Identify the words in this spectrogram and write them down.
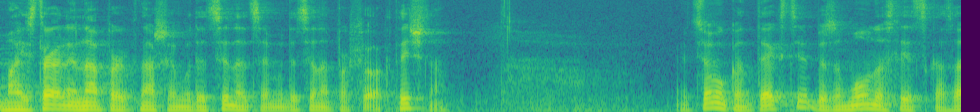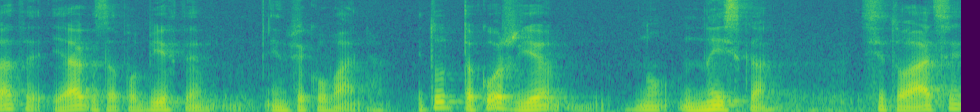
Магістральний напрямок нашої медицини це медицина профілактична. І в цьому контексті, безумовно, слід сказати, як запобігти інфікуванню. І тут також є ну, низка ситуацій,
